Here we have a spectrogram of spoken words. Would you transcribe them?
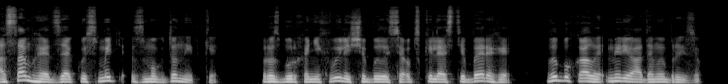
а сам Гет за якусь мить змок до нитки. Розбурхані хвилі, що билися об скелясті береги, вибухали міріадами бризок.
